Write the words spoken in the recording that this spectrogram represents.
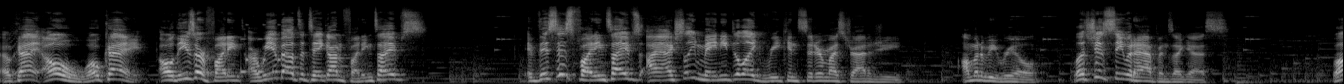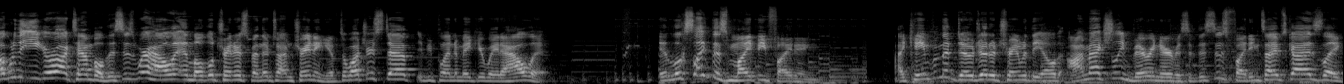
Okay, oh, okay. Oh, these are fighting, are we about to take on fighting types? If this is fighting types, I actually may need to like reconsider my strategy. I'm gonna be real. Let's just see what happens, I guess. Welcome to the Rock Temple. This is where Howlett and local trainers spend their time training. You have to watch your step if you plan to make your way to Howlett. It looks like this might be fighting. I came from the dojo to train with the Eld. I'm actually very nervous. If this is fighting types, guys, like,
